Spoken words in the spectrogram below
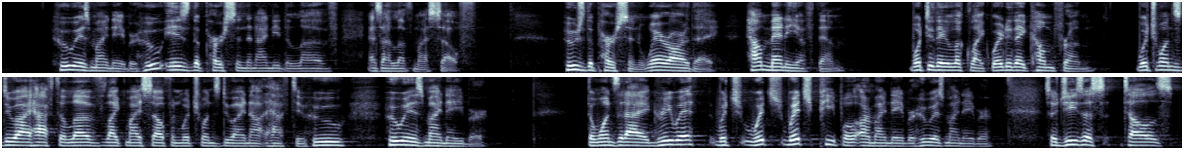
Who is my neighbor? Who is the person that I need to love as I love myself? Who's the person? Where are they? How many of them? What do they look like? Where do they come from? Which ones do I have to love like myself and which ones do I not have to? Who, who is my neighbor? The ones that I agree with? Which, which, which people are my neighbor? Who is my neighbor? So Jesus tells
